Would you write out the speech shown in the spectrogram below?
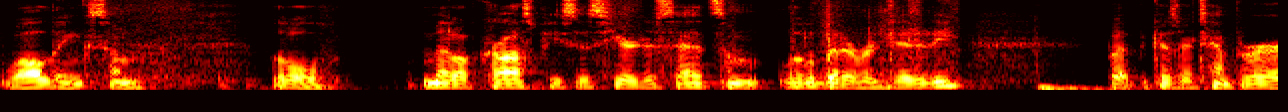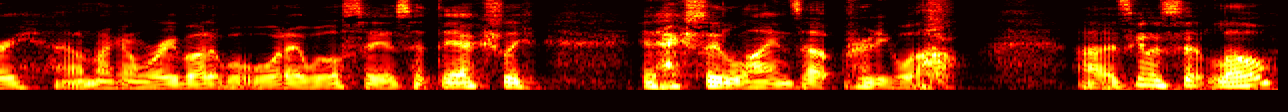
welding some little metal cross pieces here just add some little bit of rigidity, but because they're temporary, I'm not gonna worry about it. But what I will say is that they actually, it actually lines up pretty well. Uh, it's gonna sit low,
